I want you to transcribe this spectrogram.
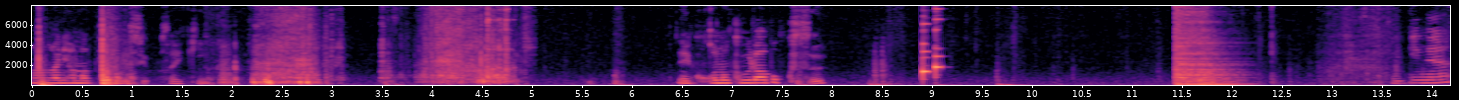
漫画にハマってるんですよ。最近。ねここのクーラーボックス？ね。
